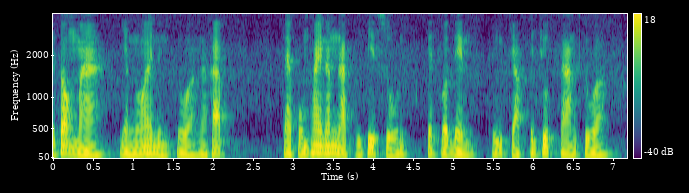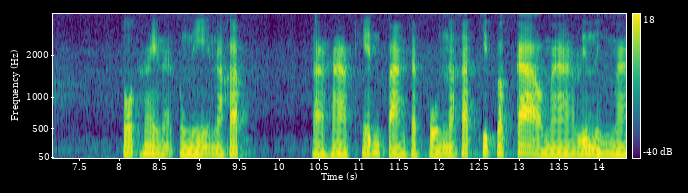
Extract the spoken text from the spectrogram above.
จะต้องมาอย่างน้อย 1 ตัวนะครับ แต่ผมให้น้ำหนักอยู่ที่ 0 เป็นตัวเด่นถึงจับเป็นชุด 3 ตัวโต๊ดให้นะตรงนี้นะครับ แต่หากเห็นต่างจากผมนะครับ คิดว่า 9 มาหรือ 1 มา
